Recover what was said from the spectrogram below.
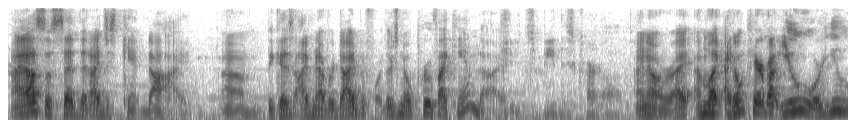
I also said that I just can't die um, because I've never died before. There's no proof I can die. You could speed this card up. I know, right? I'm like, I don't care about you or you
